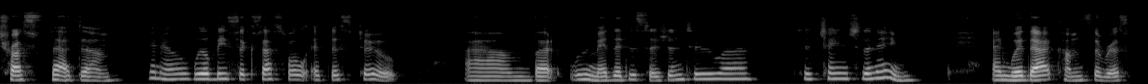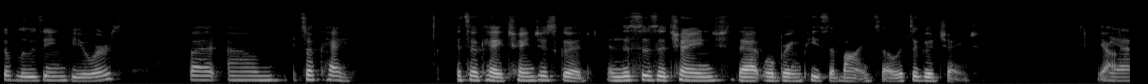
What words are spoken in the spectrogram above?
trust that um, you know we'll be successful at this too. Um, but we made the decision to uh, to change the name, and with that comes the risk of losing viewers. But um, it's okay. It's okay. Change is good, and this is a change that will bring peace of mind. So it's a good change. Yeah. yeah.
